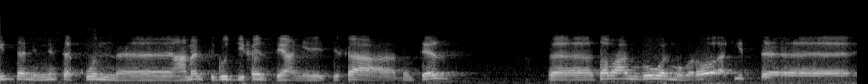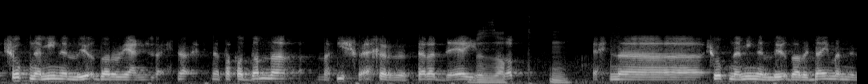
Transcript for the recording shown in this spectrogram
جدا إن أنت تكون آه، عملت good defense يعني دفاع ممتاز. فطبعا جوه المباراة أكيد آه، شفنا مين اللي يقدر يعني إحنا إحنا تقدمنا ما فيش في آخر ثلاث دقائق بالظبط. إحنا شفنا مين اللي يقدر دايما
